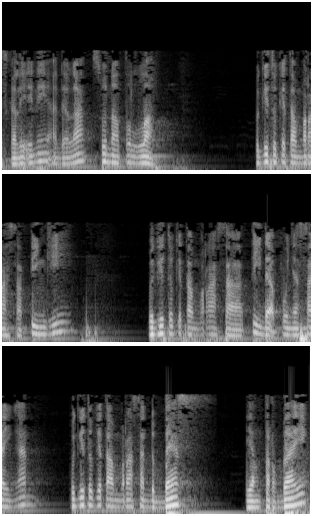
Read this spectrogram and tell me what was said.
Sekali ini adalah sunatullah. Begitu kita merasa tinggi, begitu kita merasa tidak punya saingan, begitu kita merasa the best, yang terbaik,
